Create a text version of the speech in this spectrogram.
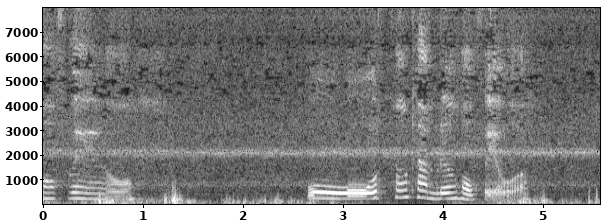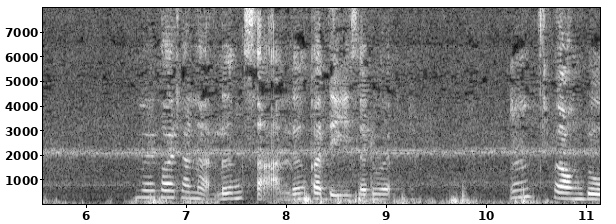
โฮ e เวลกูเต้องทำเรื่องโฮอเวลอะไม่ค่อยถนัดเรื่องสารเรื่องคดีซะด้วย อืมลองดู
